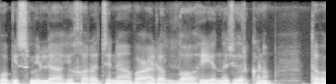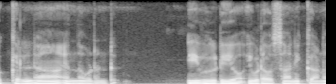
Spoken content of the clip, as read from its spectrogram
വ ബിസ്മില്ലാഹി ഖറജ്ന വ അലല്ലാഹി എന്ന് ചേർക്കണം. തവക്കൽന എന്നവിടെ ഉണ്ട് ഈ വീഡിയോ ഇവിടെ അവസാനിക്കുകയാണ്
